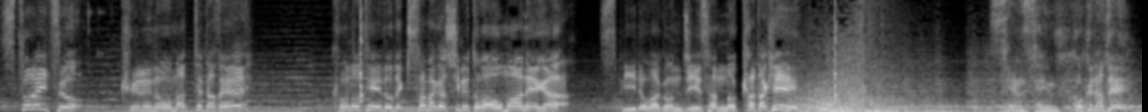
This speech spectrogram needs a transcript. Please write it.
ストレイツを来るのを待ってたぜ。この程度で貴様が死ぬとは思わねえがスピードワゴンじいさんの敵。宣戦布告だぜ。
